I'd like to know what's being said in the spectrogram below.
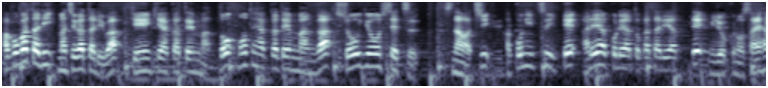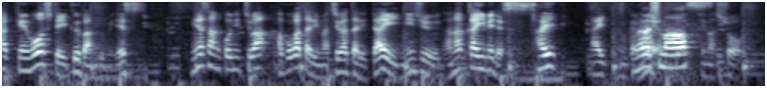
箱語り町語りは現役百貨店マンと元百貨店マンが商業施設。すなわち箱についてあれやこれやと語り合って魅力の再発見をしていく番組です。皆さんこんにちは。箱語り町語り第27回目です。はい。はい。お願いします。今回もやっていきましょう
